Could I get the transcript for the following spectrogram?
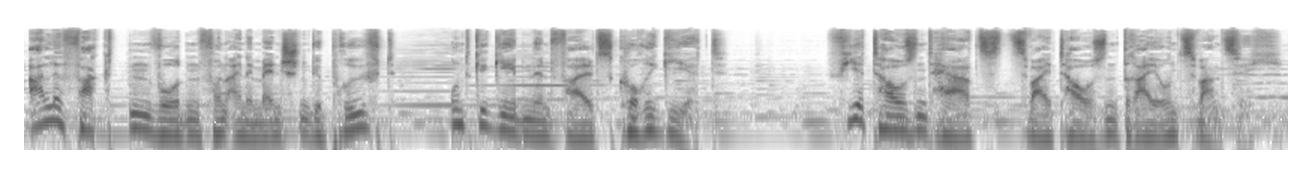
Alle Fakten wurden von einem Menschen geprüft und gegebenenfalls korrigiert. 4000 Hertz 2023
